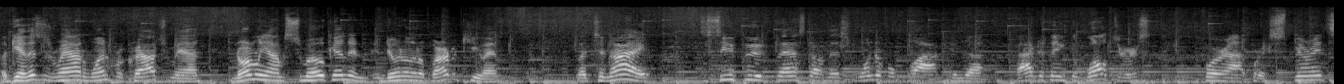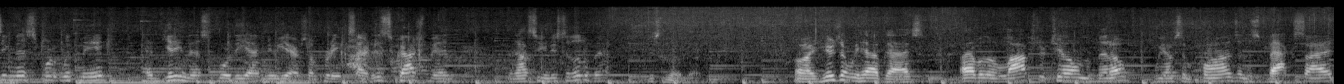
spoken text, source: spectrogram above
Again, this is round one for Crouchman. Normally I'm smoking and, and doing a little barbecuing, but tonight it's a seafood fest on this wonderful block, and uh, I have to thank the Walters for uh, for experiencing this for, with me and getting this for the uh, new year. So I'm pretty excited. This is Crouch Man, and I'll see you in just a little bit. Just a little bit. All right, here's what we have, guys. I have a little lobster tail in the middle. We have some prawns on this back side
